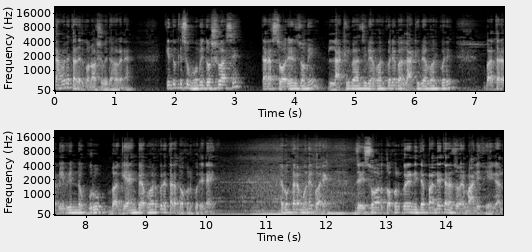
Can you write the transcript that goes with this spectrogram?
তাহলে তাদের কোনো অসুবিধা হবে না। কিন্তু কিছু ভূমি দস্যু আছে, তারা চরের জমি লাঠিবাজি ব্যবহার করে বা লাঠি ব্যবহার করে বা তারা বিভিন্ন গ্রুপ বা গ্যাং ব্যবহার করে তারা দখল করে নেয়। এবং তারা মনে করে যে এই চর দখল করে নিতে পারলে তারা জমির মালিক হয়ে গেল।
